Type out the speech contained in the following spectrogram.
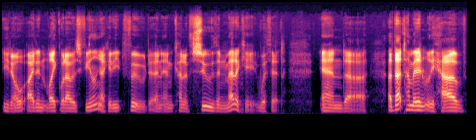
you know I didn't like what I was feeling. I could eat food and and kind of soothe and medicate with it, and uh, at that time I didn't really have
